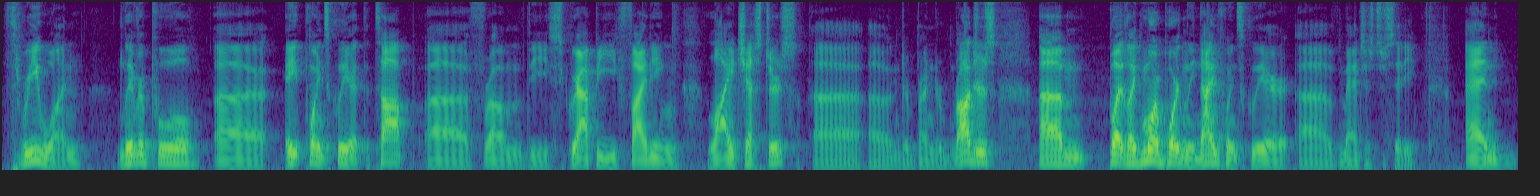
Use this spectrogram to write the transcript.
three one. Liverpool, uh, eight points clear at the top uh, from the scrappy fighting Leicesters uh, under Brendan Rodgers. Um, but like more importantly, nine points clear of Manchester City. And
